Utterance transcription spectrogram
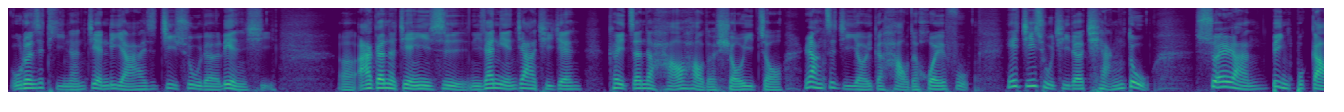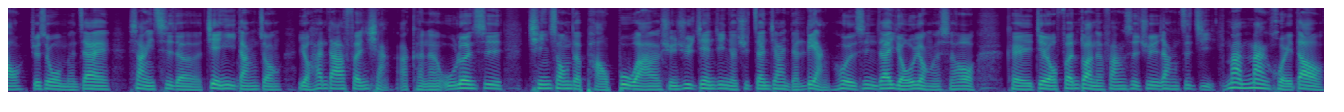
无论是体能建立啊，还是技术的练习。呃，阿根的建议是，你在年假期间可以真的好好的休一周，让自己有一个好的恢复，因为基础期的强度。虽然并不高，就是我们在上一次的建议当中有和大家分享啊，可能无论是轻松的跑步啊，循序渐进的去增加你的量，或者是你在游泳的时候，可以借由分段的方式去让自己慢慢回到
